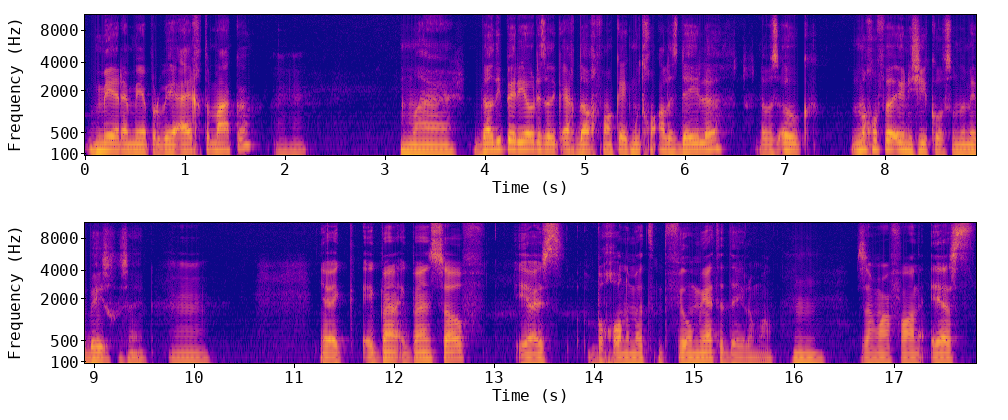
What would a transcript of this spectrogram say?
meer en meer probeer eigen te maken. Mhm. Maar wel die periodes dat ik echt dacht van, oké, ik moet gewoon alles delen. Dat was ook, het mag wel veel energie kosten om ermee bezig te zijn. Mm. Ja, ik, ik, ben, ik ben zelf juist begonnen met veel meer te delen, man. Hmm. Zeg maar van eerst,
